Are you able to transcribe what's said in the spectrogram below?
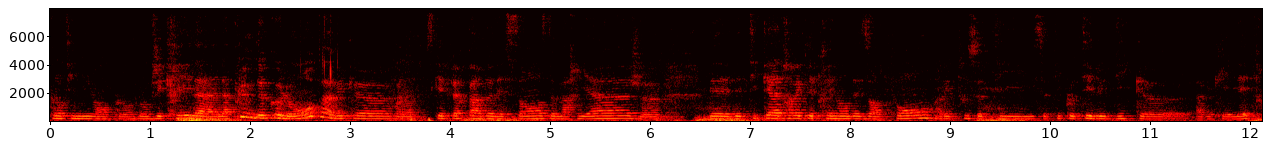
continue encore. Donc j'ai créé la, plume de colombe avec voilà, tout ce qui est faire part de naissance, de mariage, des, petits cadres avec les prénoms des enfants, avec tout ce petit, ce petit côté ludique euh, avec les lettres.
